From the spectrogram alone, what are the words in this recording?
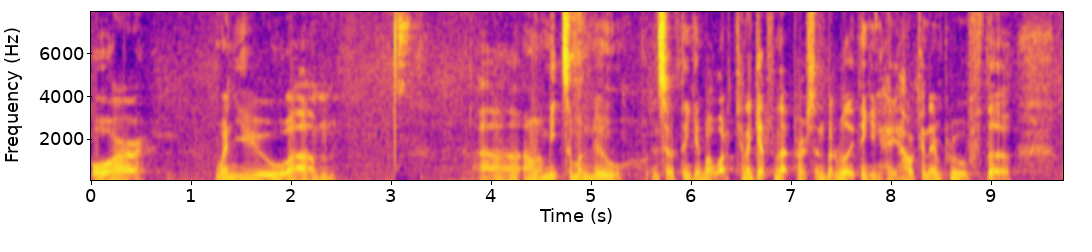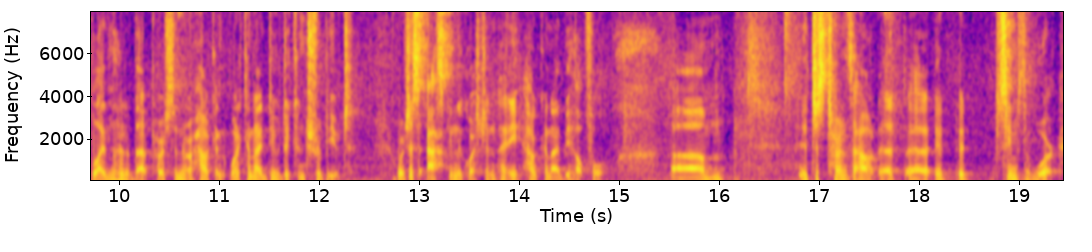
or when you, um, uh, I don't know, meet someone new instead of thinking about what can I get from that person, but really thinking, hey, how can I improve the livelihood of that person, or how can what can I do to contribute, or just asking the question, hey, how can I be helpful? Um, it just turns out that uh, it, it seems to work,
